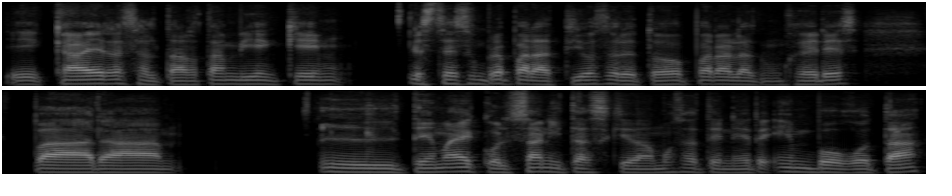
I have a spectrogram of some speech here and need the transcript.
eh, cabe resaltar también que este es un preparativo sobre todo para las mujeres, para el tema de Colsanitas que vamos a tener en Bogotá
